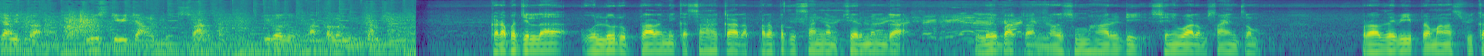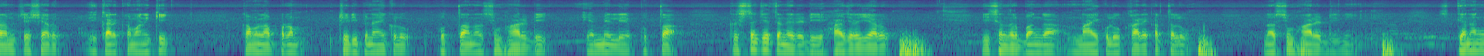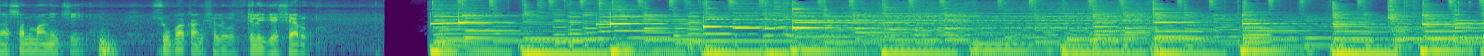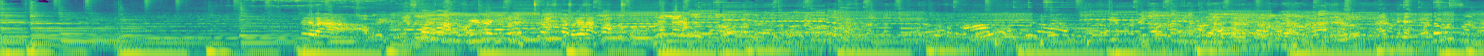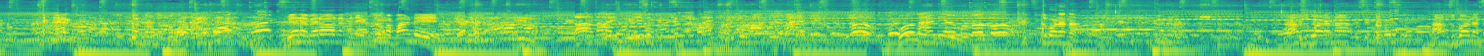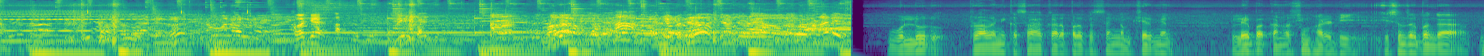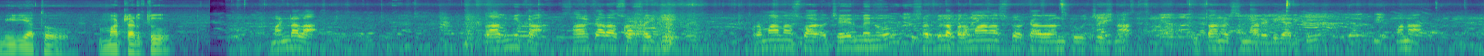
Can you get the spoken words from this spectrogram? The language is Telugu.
ప్రజామిత్ర న్యూస్ టీవీ ఛానల్కి స్వాగతం. ఈరోజు వార్తల్లోని ముఖ్యాంశాలు కడప జిల్లా ఒల్లూరు ప్రాథమిక సహకార పరపతి సంఘం చైర్మన్గా లేబాక నరసింహారెడ్డి శనివారం సాయంత్రం పదవీ ప్రమాణ స్వీకారం చేశారు. ఈ కార్యక్రమానికి కమలాపురం టీడీపీ నాయకులు పుత్తా నరసింహారెడ్డి ఎమ్మెల్యే పుత్తా కృష్ణ చైతన్యరెడ్డి హాజరయ్యారు. ఈ సందర్భంగా నాయకులు కార్యకర్తలు నరసింహారెడ్డిని ఘనంగా సన్మానించి శుభాకాంక్షలు తెలియజేశారు ఒల్లూరు ప్రాథమిక సహకార పరపతి సంఘం చైర్మన్ లేబాక నరసింహారెడ్డి ఈ సందర్భంగా మీడియాతో మాట్లాడుతూ మండల ప్రాథమిక సహకార సొసైటీ ప్రమాణ స్వా చైర్మన్ సభ్యుల ప్రమాణ స్వీకారానికి వచ్చేసిన పుత్తా నరసింహారెడ్డి గారికి మన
